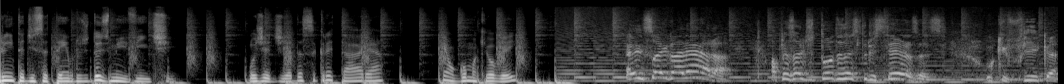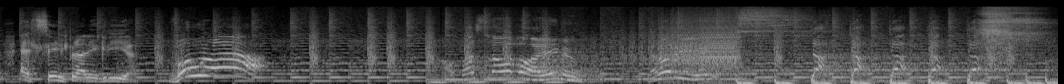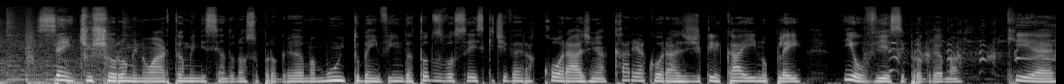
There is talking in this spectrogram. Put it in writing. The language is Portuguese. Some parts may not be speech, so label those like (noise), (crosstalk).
30 de setembro de 2020. Hoje é dia da secretária. Tem alguma que ouve aí? É isso aí, galera! Apesar de todas as tristezas, o que fica é sempre a alegria. Vamos lá! Alto astral agora, hein, meu? Quero ouvir, hein? Tchá, tchá, tchá, tchá, tchá. Sente o chorume no ar, estamos iniciando o nosso programa. Muito bem-vindo a todos vocês que tiveram a coragem, a cara e a coragem de clicar aí no play e ouvir esse programa que é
